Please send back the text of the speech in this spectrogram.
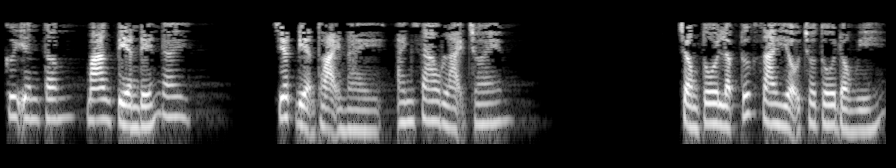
Cứ yên tâm, mang tiền đến đây. Chiếc điện thoại này anh giao lại cho em. Chồng tôi lập tức ra hiệu cho tôi đồng ý.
